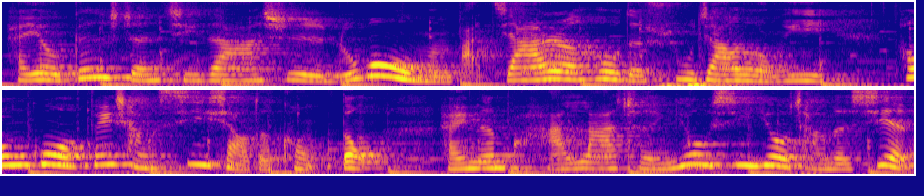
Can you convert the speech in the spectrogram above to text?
还有更神奇的啊，是如果我们把加热后的塑胶溶液通过非常细小的孔洞，还能把它拉成又细又长的线，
